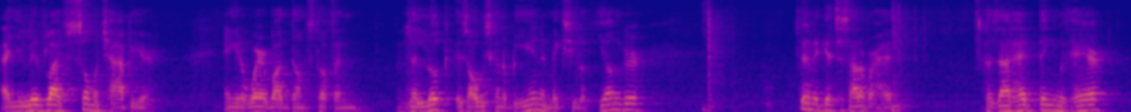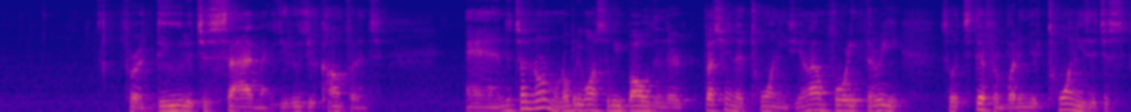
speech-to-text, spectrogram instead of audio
And you live life so much happier. And you don't worry about dumb stuff. And the look is always going to be in. It makes you look younger. Then it gets us out of our head. Because that head thing with hair, for a dude, it's just sad, man. You lose your confidence. And it's unnormal. Nobody wants to be bald in their, especially in their 20s. You know, I'm 43. So it's different. But in your 20s, it just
